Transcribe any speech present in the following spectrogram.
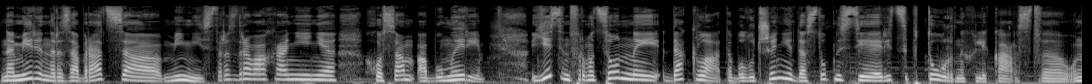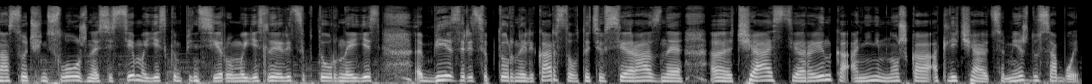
намерен разобраться министр здравоохранения здравоохранения Хосам Абумери. Есть информационный доклад об улучшении доступности рецептурных лекарств. У нас очень сложная система, есть компенсируемые, есть рецептурные, есть безрецептурные лекарства. Вот эти все разные э, части рынка, они немножко отличаются между собой.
